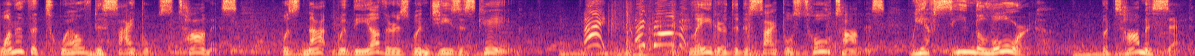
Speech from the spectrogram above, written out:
One of the twelve disciples, Thomas, was not with the others when Jesus came. Hey! Hey, Thomas! Later, the disciples told Thomas, We have seen the Lord. But Thomas said,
